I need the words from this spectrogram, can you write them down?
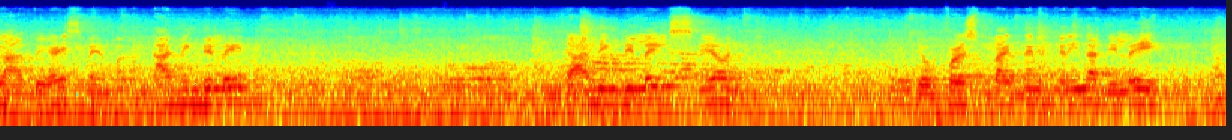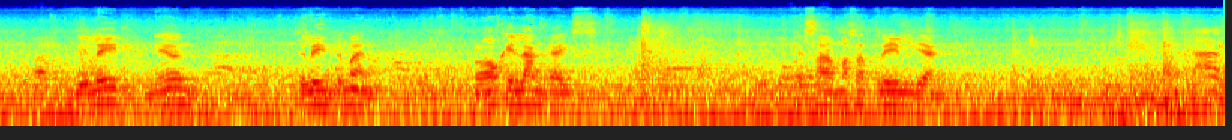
Grabe guys, may daming delay. Daming delays ngayon. Yung first flight namin kanina, delay. Delayed. Ngayon, delayed naman. Pero okay lang guys. Kasama sa trail yan. Yan.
